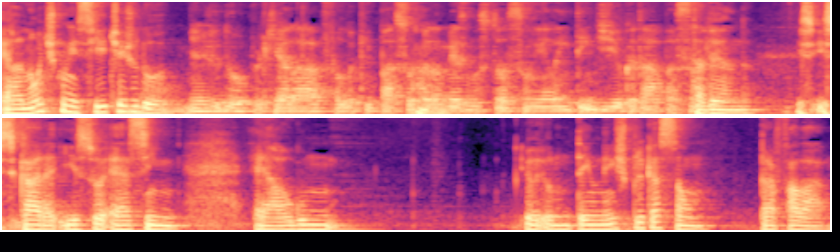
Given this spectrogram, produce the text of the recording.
Ela não te conhecia e te ajudou. Me ajudou, porque ela falou que passou pela mesma situação e ela entendia o que eu tava Tá passando. vendo? Isso, isso, cara, isso é assim. É algo. Eu, eu não tenho nem explicação pra falar,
